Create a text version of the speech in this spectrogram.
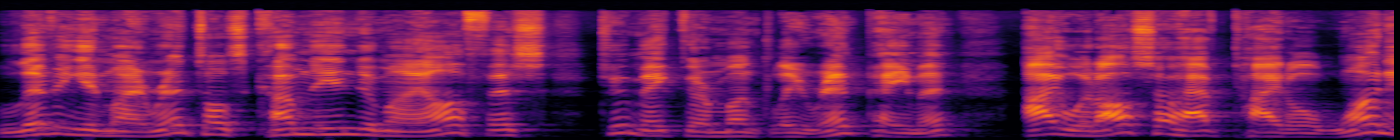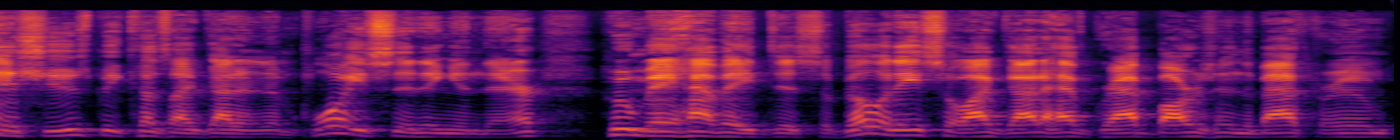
living in my rentals come into my office to make their monthly rent payment. I would also have Title I issues because I've got an employee sitting in there who may have a disability. So I've got to have grab bars in the bathroom.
